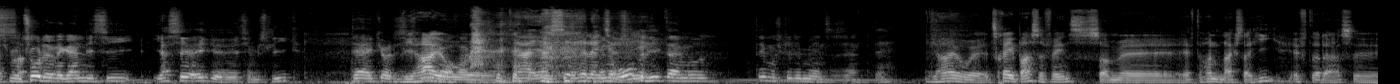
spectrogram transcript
Spørgsmål 2, det vil jeg gerne lige sige, jeg ser ikke uh, Champions League. Det har jeg ikke gjort de Vi har jo, år, øh, det har jeg ser heller ikke Men Europa League. Derimod, det er måske lidt mere interessant. vi har jo øh, tre Barca-fans, som øh, efterhånden lagt sig i efter deres øh,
